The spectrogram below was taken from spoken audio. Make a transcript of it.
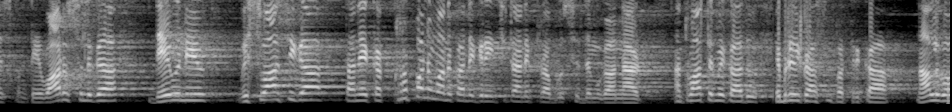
చేసుకుంటే వారసులుగా దేవుని విశ్వాసిగా తన యొక్క కృపను మనకు అనుగ్రహించడానికి ప్రభు సిద్ధంగా ఉన్నాడు. అంత మాత్రమే కాదు ఎబ్రిల్ రాసిన పత్రిక నాలుగో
